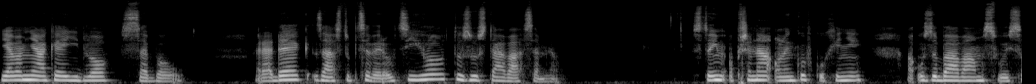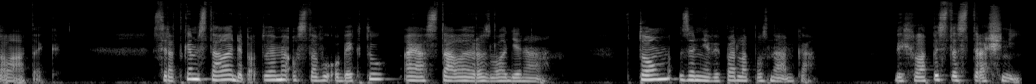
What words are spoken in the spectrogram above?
Já mám nějaké jídlo sebou. Radek, zástupce vedoucího, tu zůstává se mnou. Stojím opřená o linku v kuchyni a uzobávám svůj salátek. S Radkem stále debatujeme o stavu objektu a já stále rozladěná. V tom ze mě vypadla poznámka. Vy chlapi jste strašný.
